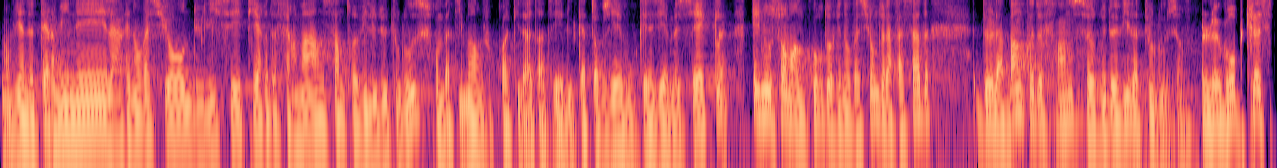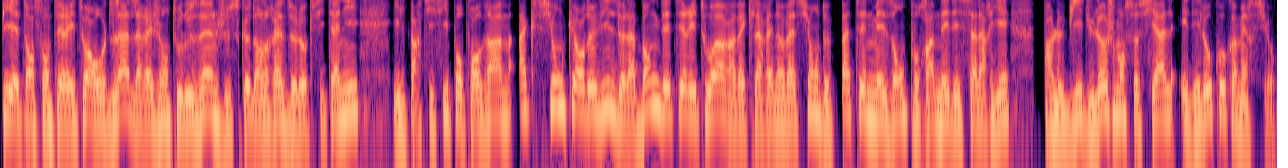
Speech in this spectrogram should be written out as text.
On vient de terminer la rénovation du lycée Pierre de Fermat en centre-ville de Toulouse, un bâtiment, je crois qu'il doit dater du 14e ou 15e siècle. Et nous sommes en cours de rénovation de la façade de la Banque de France rue de Ville à Toulouse. Le groupe Crespi étend son territoire au-delà de la région toulousaine jusque dans le reste de l'Occitanie. Il participe au programme Action Cœur de Ville de la Banque des Territoires avec la rénovation de pâtés de maison pour ramener des salariés par le biais du logement social et des locaux commerciaux.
